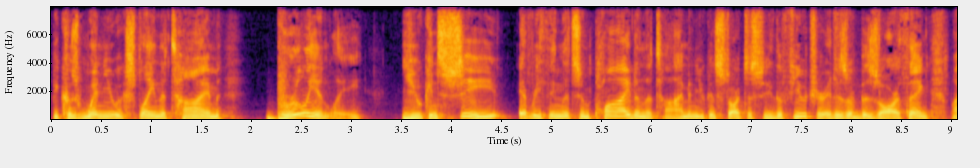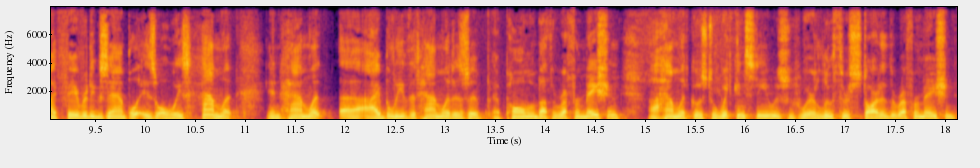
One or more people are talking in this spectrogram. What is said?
Because when you explain the time brilliantly, you can see everything that's implied in the time and you can start to see the future. It is a bizarre thing. My favorite example is always Hamlet. In Hamlet, uh, I believe that Hamlet is a, a poem about the Reformation. Uh, Hamlet goes to Wittgenstein, which is where Luther started the Reformation,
